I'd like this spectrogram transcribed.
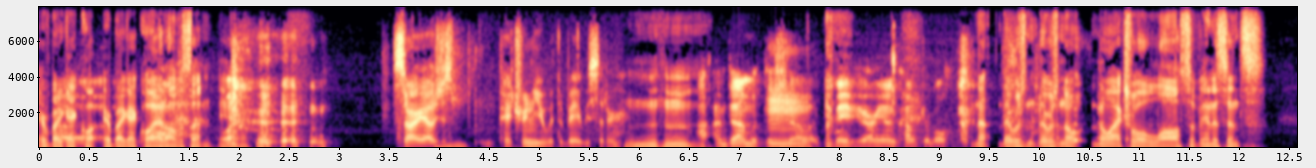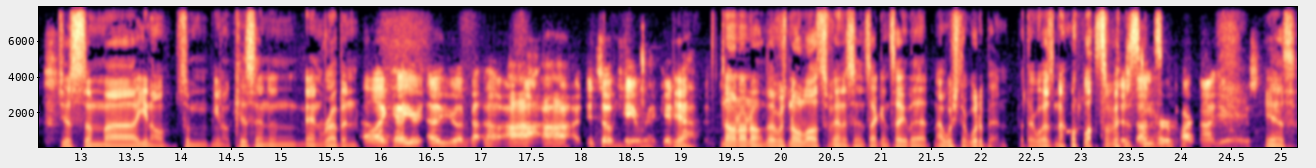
everybody got qui- everybody got quiet all of a sudden. Yeah. Sorry, I was just picturing you with the babysitter. hmm I- I'm done with the Mm. show. You made me very uncomfortable. No, there was there was no no actual loss of innocence. Just some uh, you know some you know kissing and, and rubbing. I like how you're. Uh, you're about, uh, uh, uh, it's okay, Rick. It Yeah. happened. No, no, no. There was no loss of innocence. I can say that. I wish there would have been, but there was no loss of Just on her part, not yours. Yes.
